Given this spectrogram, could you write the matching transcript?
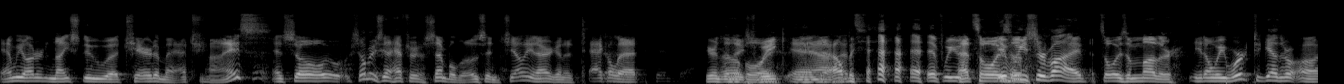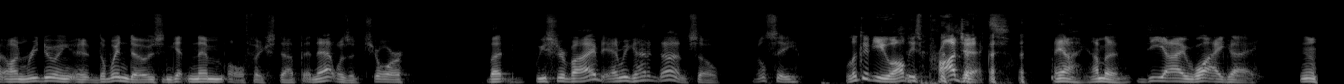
And we ordered a nice new uh, chair to match. Nice. And so somebody's going to have to assemble those, and Shelly and I are going to tackle that here in the Oh, next boy. week. And Yeah, I'll be, if we That's always if a- we survive. That's always a mother. You know, we worked together on, on redoing uh, the windows and getting them all fixed up, and that was a chore. But we survived and we got it done. So we'll see. Look at you, all these projects. yeah, I'm a DIY guy. Mm.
